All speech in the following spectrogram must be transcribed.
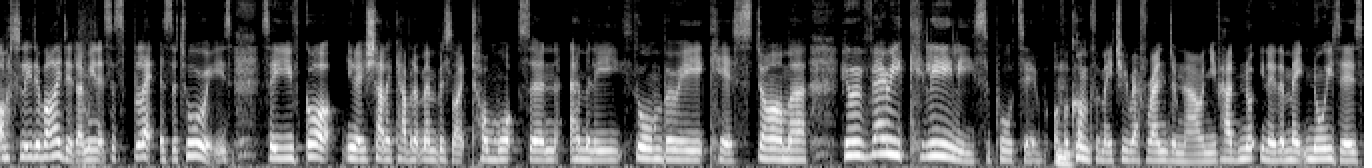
utterly divided. I mean, it's a split as the Tories. So you've got, you know, shadow cabinet members like Tom Watson, Emily Thornberry, Keir Starmer, who are very clearly supportive of mm. a confirmatory referendum now. And you've had, no, you know, they make noises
